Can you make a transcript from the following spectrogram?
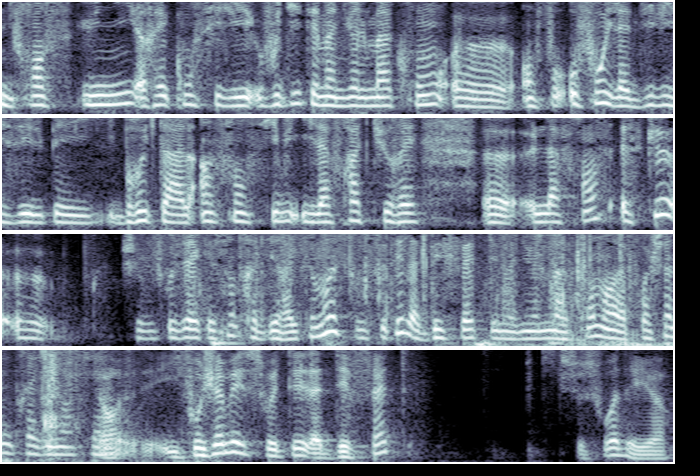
Une France unie, réconciliée. Vous dites Emmanuel Macron, euh, au fond, il a divisé le pays, brutal, insensible, il a fracturé la France. Est-ce que Je vais vous poser la question très directement. Est-ce que vous souhaitez la défaite d'Emmanuel Macron dans la prochaine présidentielle non, Il ne faut jamais souhaiter la défaite, qui que ce soit d'ailleurs.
